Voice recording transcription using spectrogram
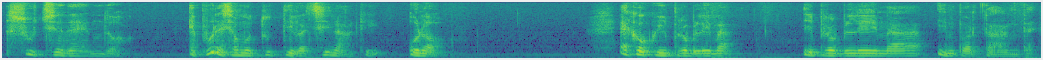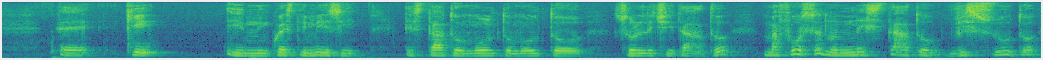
succedendo? Eppure siamo tutti vaccinati o no? Ecco qui il problema, il problema importante, eh, che in, in questi mesi è stato molto molto sollecitato, ma forse non è stato vissuto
